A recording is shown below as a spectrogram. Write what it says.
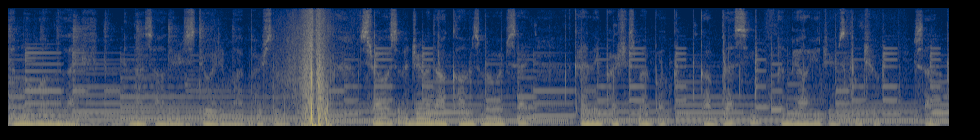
and move on with life. And that's all there is to it in my personal opinion. Strugglesofadreamer.com is my website. Kindly purchase my book. God bless you and may all your dreams come Salam.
